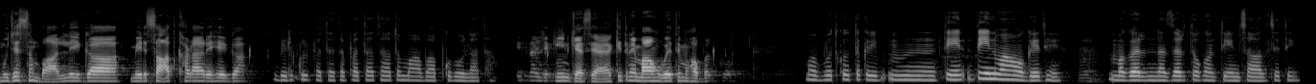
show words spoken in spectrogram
मुझे संभाल लेगा मेरे साथ खड़ा रहेगा? बिल्कुल पता था पता था तो माँ बाप को बोला था। इतना यकीन कैसे आया? कितने माह हुए थे मोहब्बत को? मोहब्बत को तकरीब तीन तीन माह हो गए थे मगर नज़र तो कौन तीन साल से थी।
